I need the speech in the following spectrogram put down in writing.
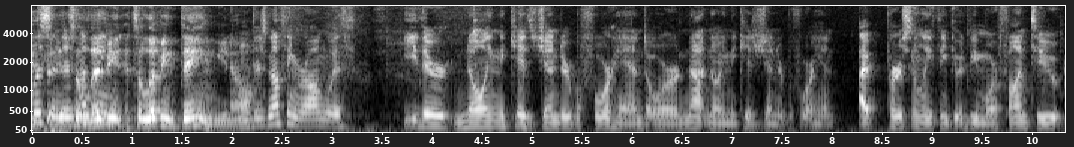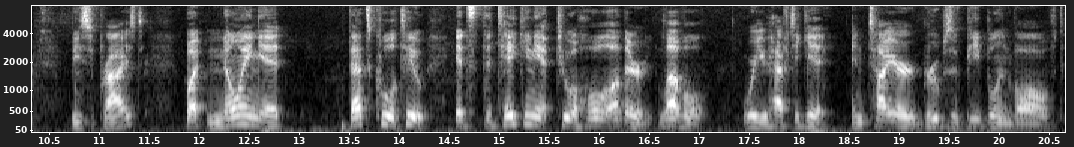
listen, it's a nothing- living, it's a living thing, you know. There's nothing wrong with either knowing the kid's gender beforehand or not knowing the kid's gender beforehand. I personally think it would be more fun to be surprised, but knowing it, that's cool too. It's the taking it to a whole other level where you have to get entire groups of people involved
